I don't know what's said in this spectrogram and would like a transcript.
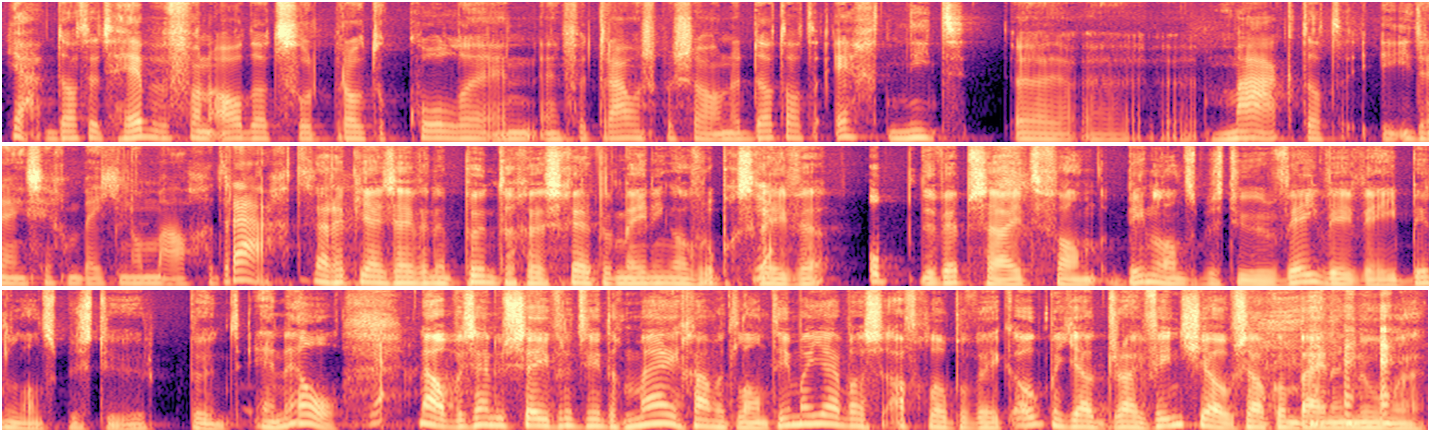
ja, dat het hebben van al dat soort protocollen en, en vertrouwenspersonen, dat dat echt niet uh, uh, maakt dat iedereen zich een beetje normaal gedraagt. Daar heb jij eens even een puntige, scherpe mening over opgeschreven ja. op de website van Binnenlands Bestuur, www.binnenlandsbestuur.nl. Ja. Nou, we zijn dus 27 mei gaan we het land in, maar jij was afgelopen week ook met jouw drive-in show, zou ik hem bijna noemen.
